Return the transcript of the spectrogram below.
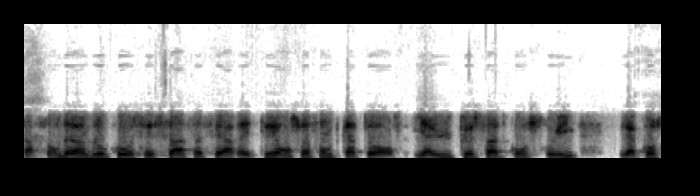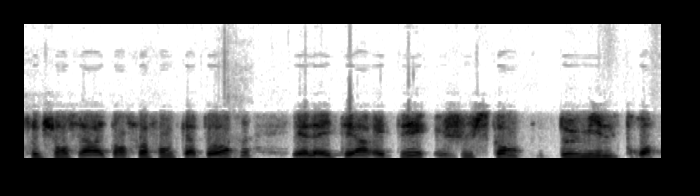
Ça ressemblait à un blocos. Et ça, ça s'est arrêté en 74. Il n'y a eu que ça de construit. La construction s'est arrêtée en 74 et elle a été arrêtée jusqu'en 2003.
